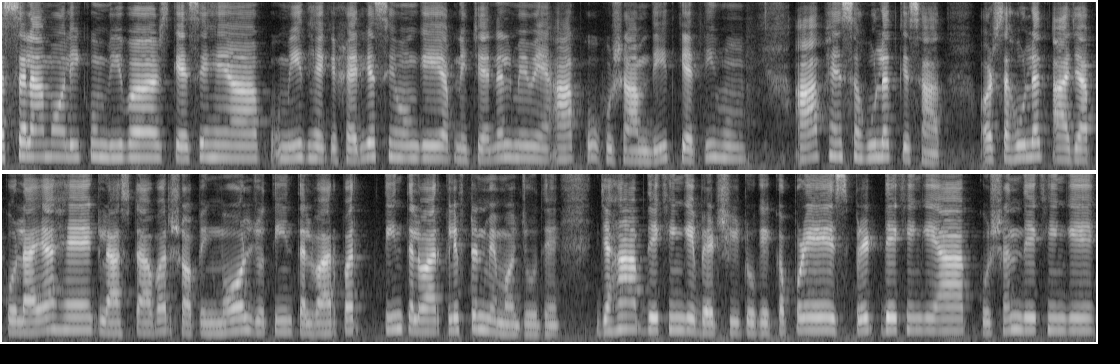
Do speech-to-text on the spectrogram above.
असलकुम वीवर्स कैसे हैं आप? उम्मीद है कि खैरियत से होंगे। अपने चैनल में मैं आपको खुश आमदीद कहती हूँ। आप हैं सहूलत के साथ। और सहूलत आज आपको लाया है ग्लास टावर शॉपिंग मॉल, जो तीन तलवार पर, तीन तलवार क्लिफ्टन में मौजूद है। जहाँ आप देखेंगे बेडशीटों के कपड़े, स्प्रिट देखेंगे आप, कुशन देखेंगे।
